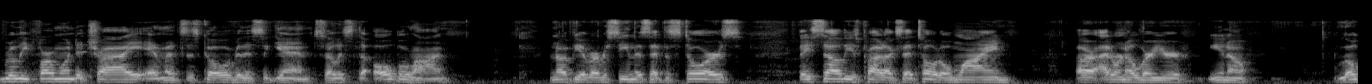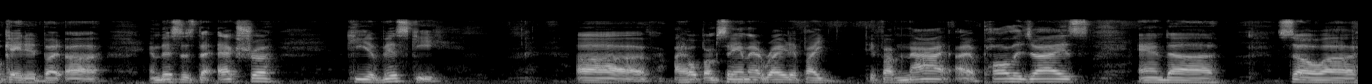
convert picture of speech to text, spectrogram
really fun one to try. And let's just go over this again. So it's the Obolon. I don't know if you've ever seen this at the stores. They sell these products at Total Wine, or I don't know where you're, you know, located, but uh, and this is the extra Kiavisky. Uh, I hope I'm saying that right. If I if I'm not, I apologize. And uh, so uh,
